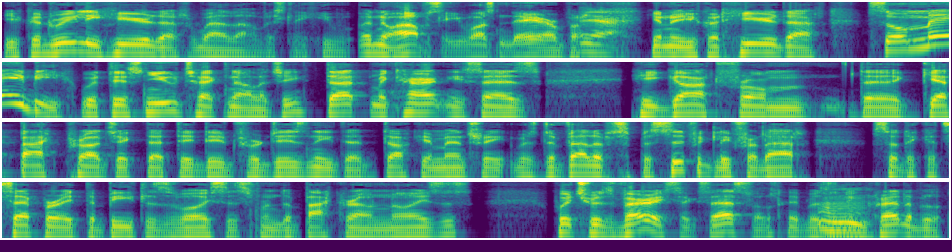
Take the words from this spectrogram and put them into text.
You could really hear that. Well, obviously, he, no, obviously he wasn't there, but, Yeah. you know, you could hear that. So maybe with this new technology that McCartney says he got from the Get Back project that they did for Disney, the documentary was developed specifically for that, so they could separate the Beatles' voices from the background noises, which was very successful. It was an incredible,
